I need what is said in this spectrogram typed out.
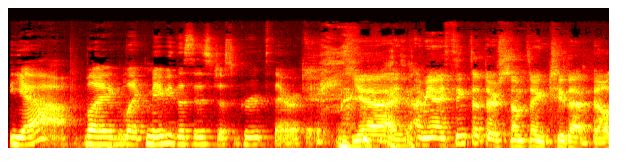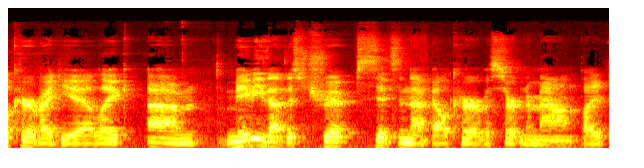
yeah like like maybe this is just group therapy yeah, I, I mean, I think that there's something to that bell curve idea. Like, um, maybe that this trip sits in that bell curve a certain amount. Like,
